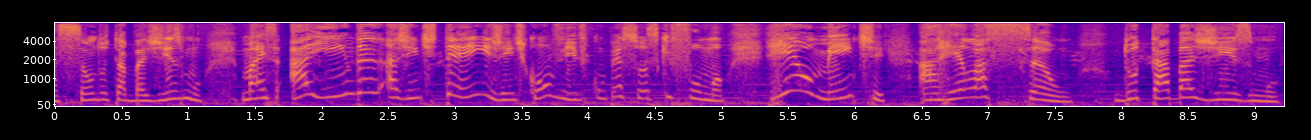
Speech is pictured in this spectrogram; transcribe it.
ação do tabagismo, mas ainda a gente tem, a gente convive com pessoas que fumam. Realmente a relação do tabagismo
